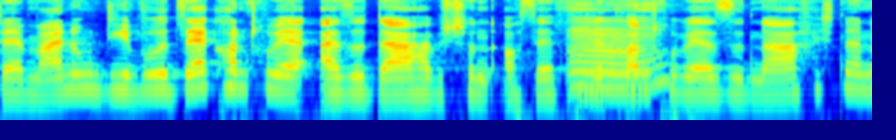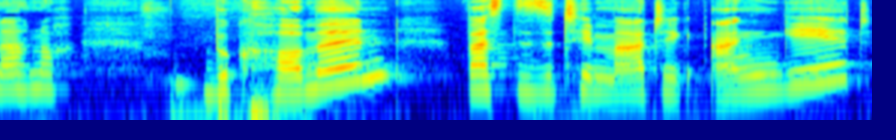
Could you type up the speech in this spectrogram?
der Meinung, die wohl sehr kontrovers, also da habe ich schon auch sehr viele mhm. kontroverse Nachrichten danach noch bekommen, was diese Thematik angeht.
